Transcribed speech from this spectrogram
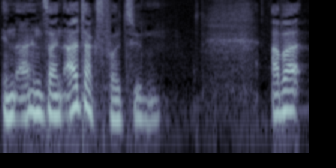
in allen seinen Alltagsvollzügen. Aber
